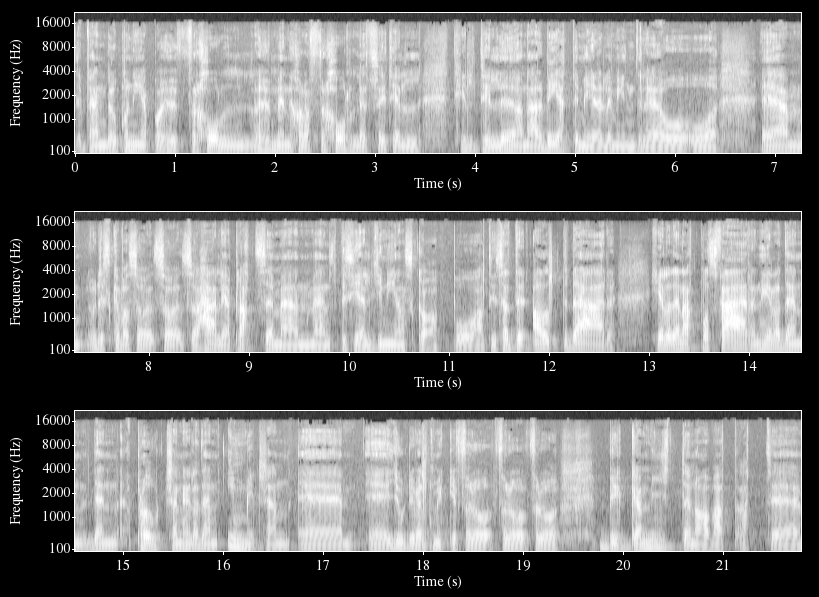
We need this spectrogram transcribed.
vända upp och ner på hur, förhåll, hur människor har förhållit sig till, till, till lönearbete mer eller mindre. Och, och, um, och det ska vara så, så, så härliga platser med en, med en speciell gemenskap. Och att så att allt det där, hela den atmosfären, hela den, den approachen, hela den imagen eh, eh, gjorde väldigt mycket för att, för att, för att bygga myten av att, att eh,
